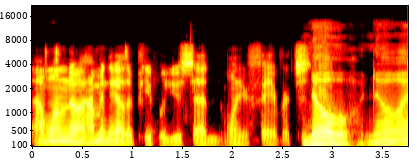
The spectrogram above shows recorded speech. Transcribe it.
i want to know how many other people you said one of your favorites. No, no, I,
